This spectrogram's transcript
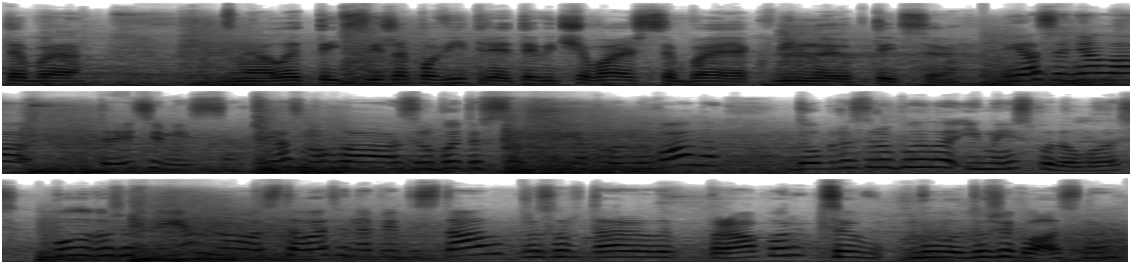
тебе е, летить свіже повітря, і ти відчуваєш себе як вільною птицею. Я зайняла третє місце. Я змогла зробити все, що я планувала, добре зробила і мені сподобалось. Було дуже приємно ставати на підестал, розгортали прапор. Це було дуже класно.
